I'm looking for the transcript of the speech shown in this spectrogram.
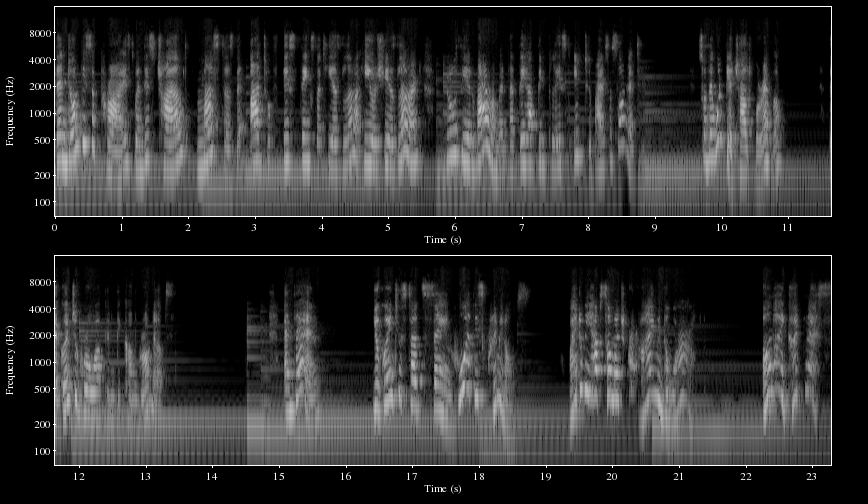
then don't be surprised when this child masters the art of these things that he has learned he or she has learned through the environment that they have been placed into by society so they won't be a child forever they're going to grow up and become grown-ups and then you're going to start saying who are these criminals why do we have so much crime in the world Oh my goodness.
